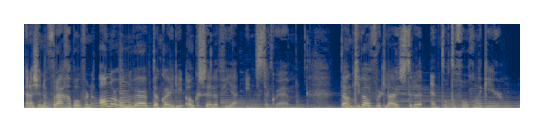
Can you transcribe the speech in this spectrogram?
En als je een vraag hebt over een ander onderwerp, dan kan je die ook stellen via Instagram. Dankjewel voor het luisteren en tot de volgende keer.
